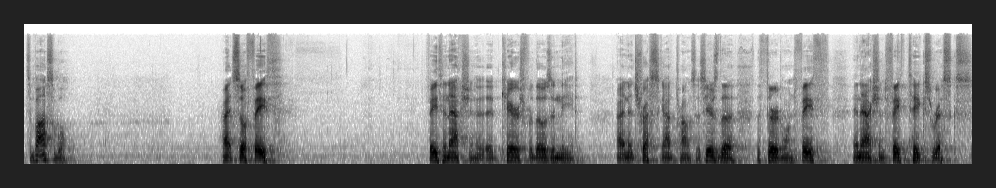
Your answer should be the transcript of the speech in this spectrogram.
It's impossible. Right? So faith. Faith in action. It, it cares for those in need. Right? And it trusts God promises. Here's the, the third one faith in action. Faith takes risks.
